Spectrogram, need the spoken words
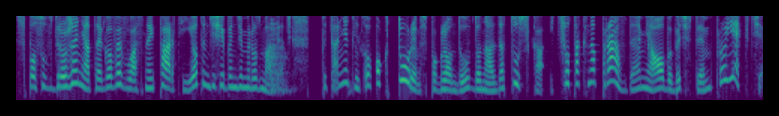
sposób wdrożenia tego we własnej partii. I o tym dzisiaj będziemy rozmawiać. Pytanie tylko, o którym z poglądów Donalda Tuska i co tak naprawdę miałoby być w tym projekcie.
